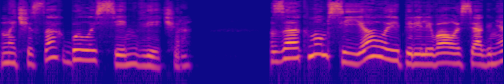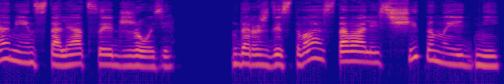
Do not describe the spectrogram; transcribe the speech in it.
На часах было семь вечера. За окном сияла и переливалась огнями инсталляция Джози. До Рождества оставались считанные дни,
